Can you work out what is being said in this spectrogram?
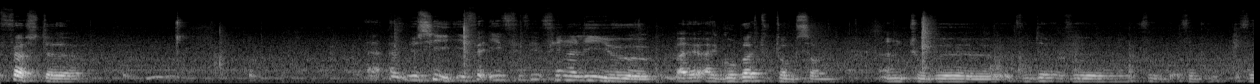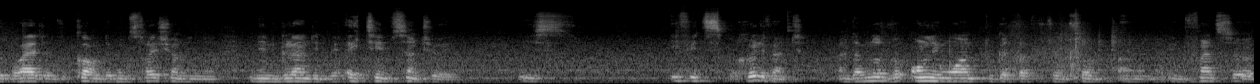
First, uh, uh, you see, if, if finally uh, I, I, go back to Thompson and to the, the, the, the, the bread and the corn demonstration in, in England in the 18th century, is if it's relevant, and I'm not the only one to get back to Thompson. I mean, in France, uh,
